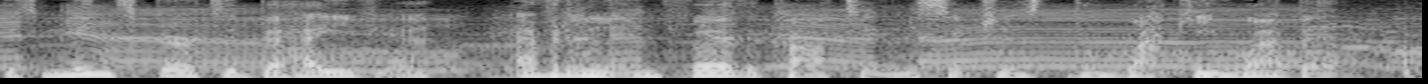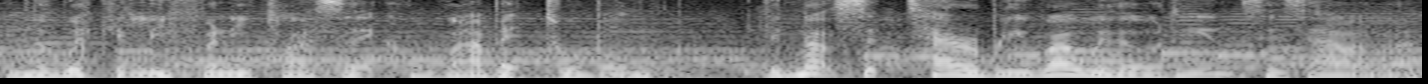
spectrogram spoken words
This mean spirited behaviour, evident in further cartoons such as The Wacky Wabbit and the wickedly funny classic Wabbit Twouble, did not sit terribly well with audiences, however,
